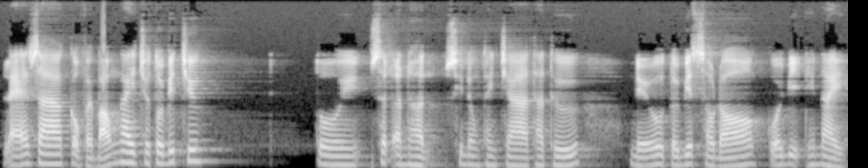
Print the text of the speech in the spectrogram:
Lẽ ra cậu phải báo ngay cho tôi biết chứ? Tôi rất ân hận, Xin ông thanh tra tha thứ. Nếu tôi biết sau đó cô ấy bị thế này,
